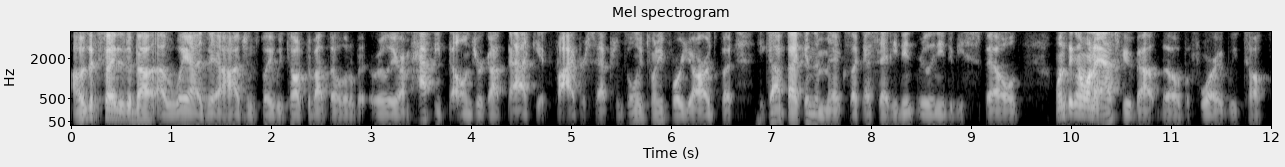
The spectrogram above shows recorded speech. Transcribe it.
I was excited about uh, the way Isaiah Hodgins played. We talked about that a little bit earlier. I'm happy Bellinger got back. He had five receptions, only 24 yards, but he got back in the mix. Like I said, he didn't really need to be spelled. One thing I want to ask you about, though, before we talk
